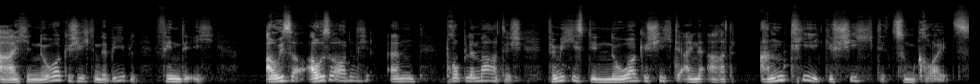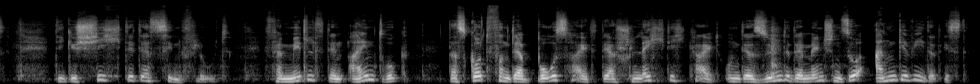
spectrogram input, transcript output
Arche Noah-Geschichte in der Bibel, finde ich außer, außerordentlich ähm, problematisch. Für mich ist die Noah-Geschichte eine Art Anti-Geschichte zum Kreuz. Die Geschichte der Sinnflut vermittelt den Eindruck, dass Gott von der Bosheit, der Schlechtigkeit und der Sünde der Menschen so angewidert ist,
